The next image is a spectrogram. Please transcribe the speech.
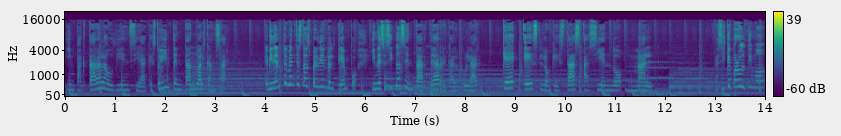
impactar a la audiencia que estoy intentando alcanzar? Evidentemente estás perdiendo el tiempo y necesitas sentarte a recalcular qué es lo que estás haciendo mal. Así que por último,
